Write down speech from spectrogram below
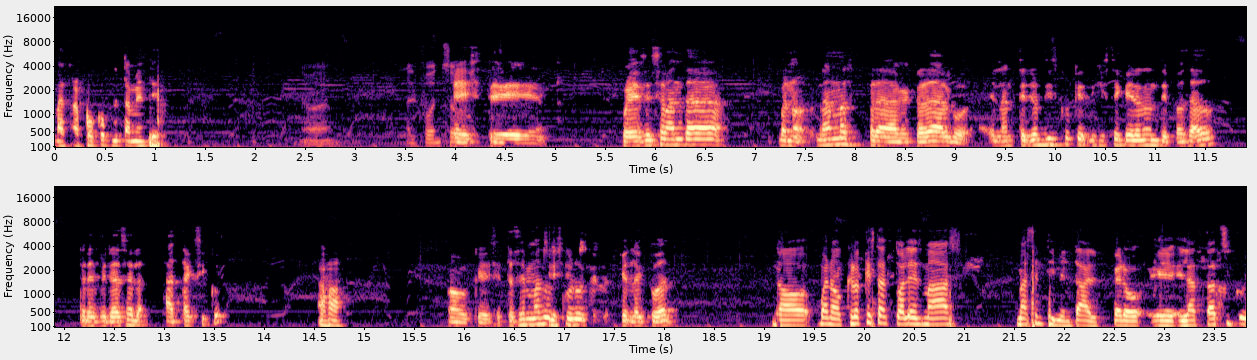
me atrapó completamente. No, Alfonso. Este, pues esa banda, bueno, nada más para aclarar algo, el anterior disco que dijiste que era el antepasado, ¿te referías al Atáxico? Ajá. Ok, ¿se te hace más Sí, sí. oscuro que, que el actual? No, bueno, creo que esta actual es más, más sentimental, pero eh, el Atáxico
